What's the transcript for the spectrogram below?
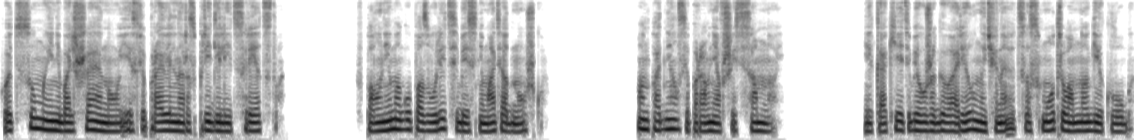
Хоть сумма и небольшая, но если правильно распределить средства, вполне могу позволить себе снимать однушку. Он поднялся, поравнявшись со мной. И, как я тебе уже говорил, начинаются смотры во многие клубы.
